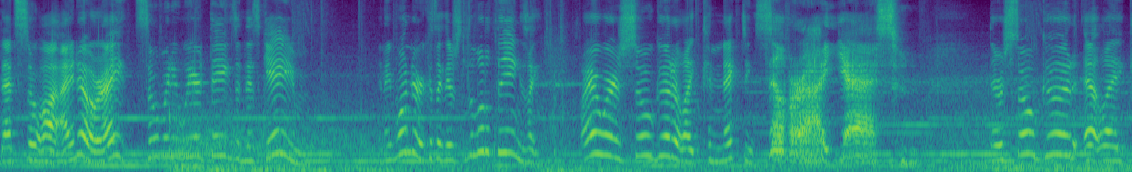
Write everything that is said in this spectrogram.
That's so odd. I know, right? So many weird things in this game. And I wonder, because like there's little things, like Bioware is so good at like connecting Silverite, yes! They're so good at like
